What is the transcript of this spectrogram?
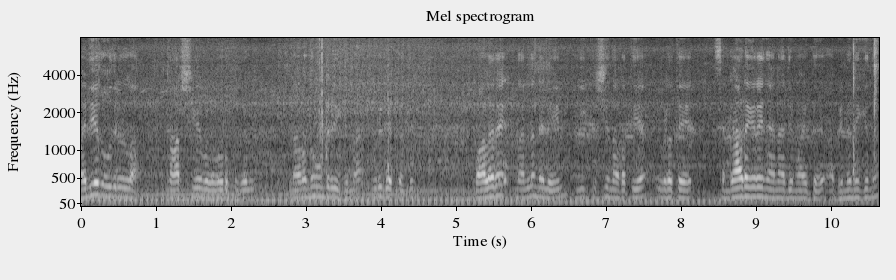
വലിയ തോതിലുള്ള കാർഷിക വിളവെടുപ്പുകൾ നടന്നുകൊണ്ടിരിക്കുന്ന ഒരു ഘട്ടത്തിൽ വളരെ നല്ല നിലയിൽ ഈ കൃഷി നടത്തിയ ഇവിടുത്തെ സംഘാടകരെ ഞാൻ ആദ്യമായിട്ട് അഭിനന്ദിക്കുന്നു.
